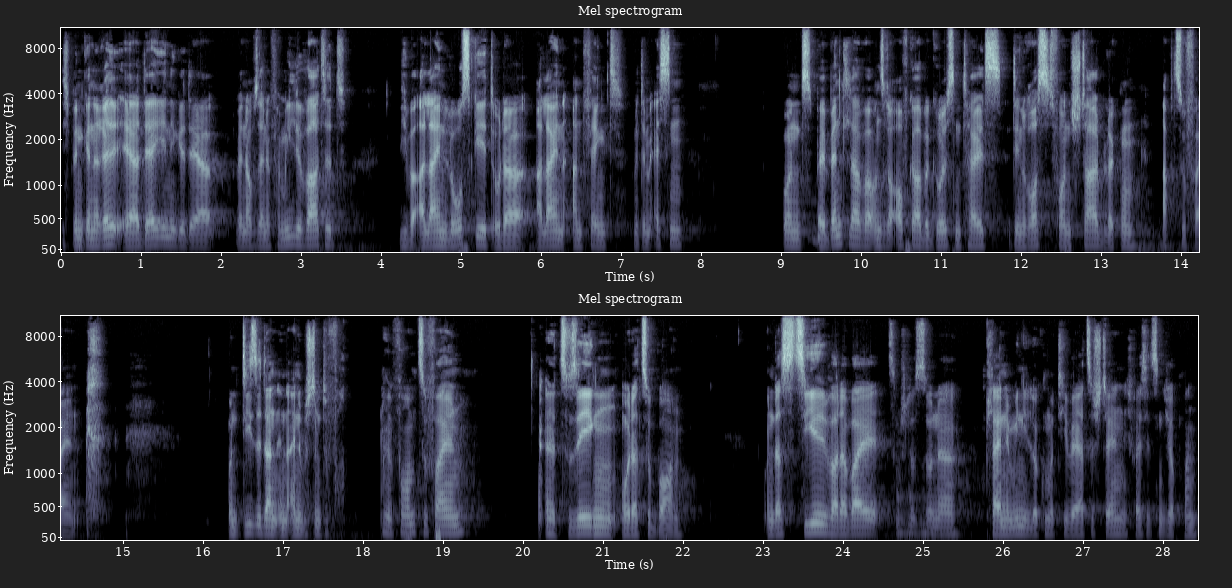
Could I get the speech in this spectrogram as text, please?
Ich bin generell eher derjenige, der, wenn auf seine Familie wartet, lieber allein losgeht oder allein anfängt mit dem Essen. Und bei Bentler war unsere Aufgabe größtenteils, den Rost von Stahlblöcken abzufeilen und diese dann in eine bestimmte Form zu feilen, äh, zu sägen oder zu bohren. Und das Ziel war dabei, zum Schluss so eine kleine Mini-Lokomotive herzustellen. Ich weiß jetzt nicht, ob man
